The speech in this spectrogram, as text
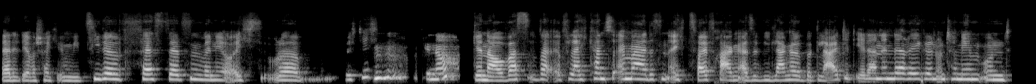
werdet ihr wahrscheinlich irgendwie Ziele festsetzen, wenn ihr euch, oder richtig? Mhm, genau. Genau, was, vielleicht kannst du einmal, das sind echt zwei Fragen, also wie lange begleitet ihr dann in der Regel ein Unternehmen und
